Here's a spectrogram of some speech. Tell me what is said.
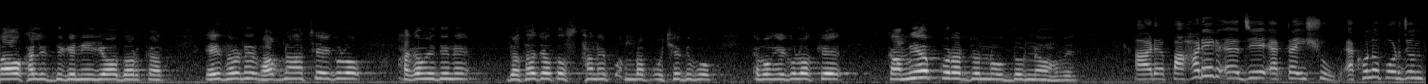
কাওখালির দিকে নিয়ে যাওয়া দরকার। এই ধরনের ভাবনা আছে, এগুলো আগামী দিনে যথাযথ স্থানে আমরা পৌঁছে দেব এবং এগুলোকে কামিয়াব করার জন্য উদ্যোগ নেওয়া হবে। আর পাহাড়ের যে একটা ইস্যু এখনও পর্যন্ত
